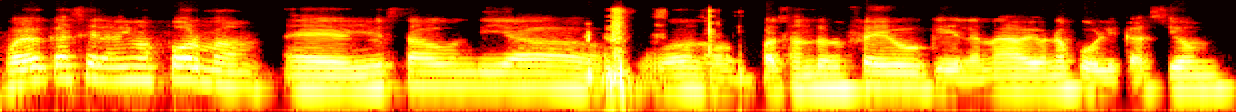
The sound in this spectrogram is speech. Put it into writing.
fue casi de la misma forma. Eh, yo estaba un día, bueno, pasando en Facebook y de la nada veo una publicación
